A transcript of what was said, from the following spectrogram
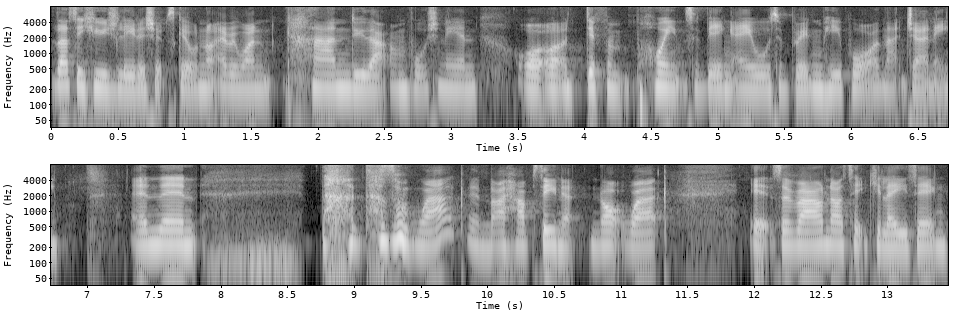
That's a huge leadership skill. Not everyone can do that, unfortunately, and or, or different points of being able to bring people on that journey. And then that doesn't work, and I have seen it not work. It's around articulating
